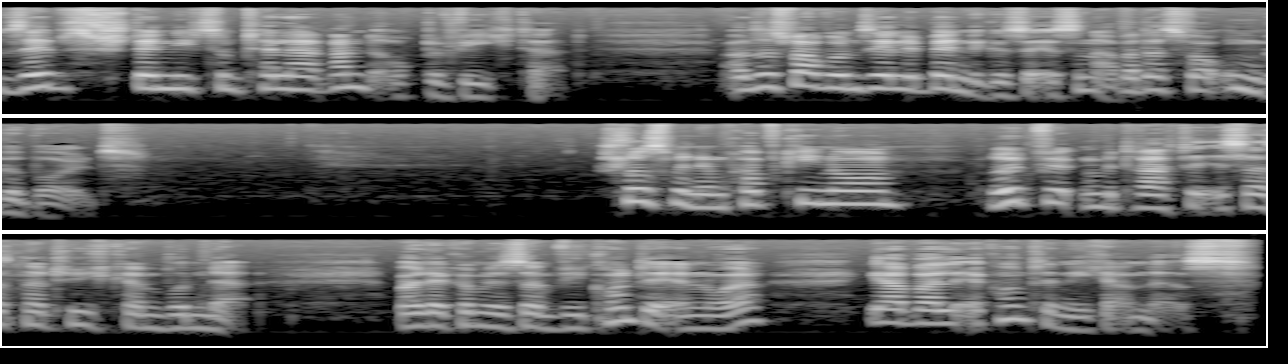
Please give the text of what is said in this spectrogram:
selbstständig zum Tellerrand auch bewegt hat. Also es war wohl ein sehr lebendiges Essen, aber das war ungewollt. Schluss mit dem Kopfkino. Rückwirkend betrachtet ist das natürlich kein Wunder. Weil können wir sagen, wie konnte er nur? Ja, weil er konnte nicht anders.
